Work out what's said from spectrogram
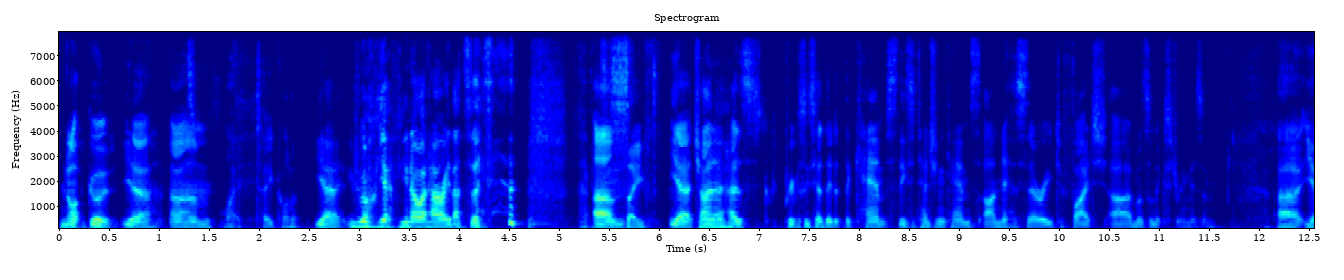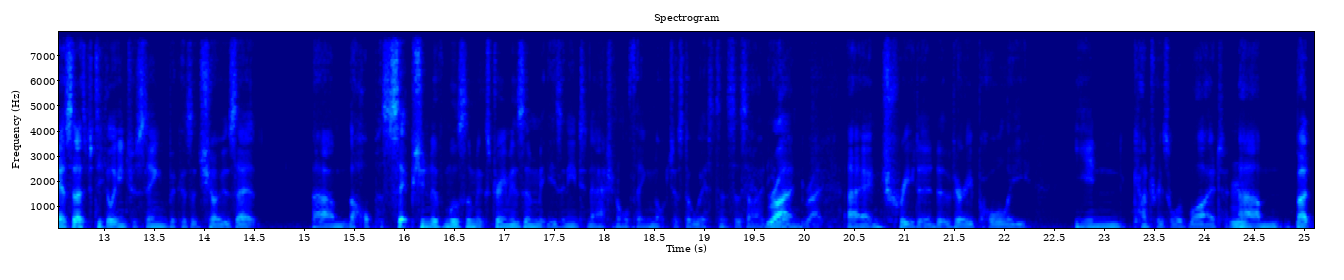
Not good. Yeah. Um. My take on it. Yeah. Well, yeah. You know what, Harry? That's it. Um. safe. Yeah. China has previously said that the camps, these detention camps, are necessary to fight uh, Muslim extremism. Uh, yeah, so that's particularly interesting because it shows that um, the whole perception of Muslim extremism is an international thing, not just a Western society Right. thing. Right. uh, and treated very poorly in countries worldwide. Mm. Um, but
